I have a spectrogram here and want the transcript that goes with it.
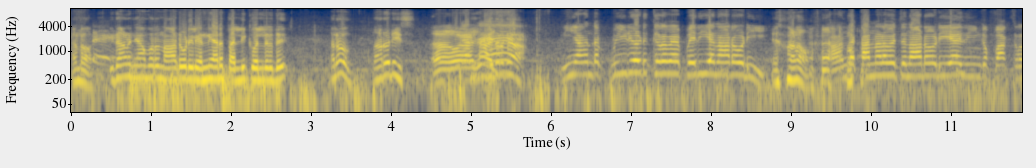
കണ്ടോ? ഇതാണ് ഞാൻ പറഞ്ഞ നാടോടിയിൽ എന്നെ ആരെ തല്ലിക്കൊല്ലരുത്. ഹലോ നാടോടീസ്. நீ அந்த வீடியோ எடுக்கிறவ பெரிய நாடோடி ആണോ அந்த கன்னட வச்ச நாடோடியே நீங்க பாக்குற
